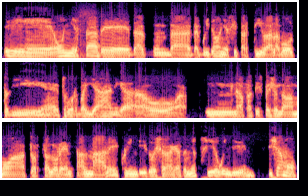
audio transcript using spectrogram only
e ogni estate da, da, da, Guidonia si partiva alla volta di eh, Tor Baianica o nella fattispecie andavamo a Tor San Lorenzo al mare, quindi dove c'era la casa mio zio, quindi diciamo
